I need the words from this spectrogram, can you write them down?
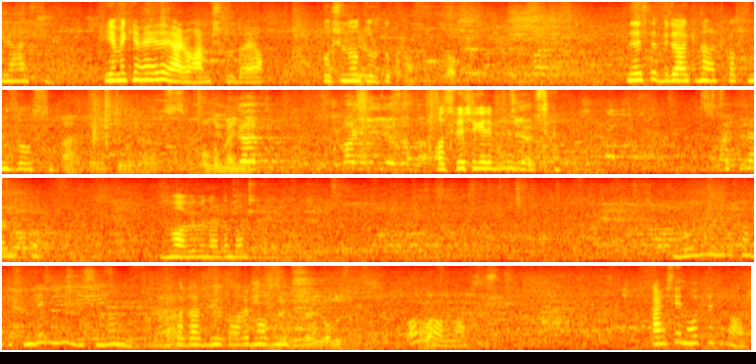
Gelsin. Yemek yemeye de yer varmış burada ya. Boşuna durduk. Yok. Neyse bir dahakine artık aklımızda olsun. Ha, demek ki böyle Bolu Menge. Alışverişe gelebiliriz bu işte. Çok güzel değil mi? Bizim AVM'lerden daha güzel. Bu oyunun öyle bir kampüsünde miyiz? Dışından mıyız? Bu kadar büyük AVM olduğunu Şey, görüyoruz. yol üzerinde. Allah Allah. Her şeyin outleti var.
